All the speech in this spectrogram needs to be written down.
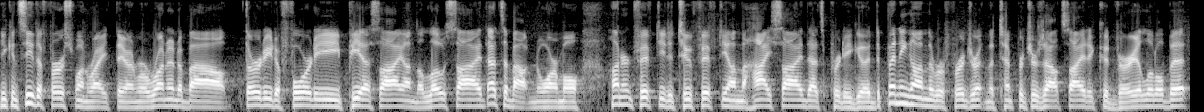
You can see the first one right there, and we're running about 30 to 40 PSI on the low side. That's about normal. 150 to 250 on the high side. That's pretty good. Depending on the refrigerant and the temperatures outside, it could vary a little bit.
